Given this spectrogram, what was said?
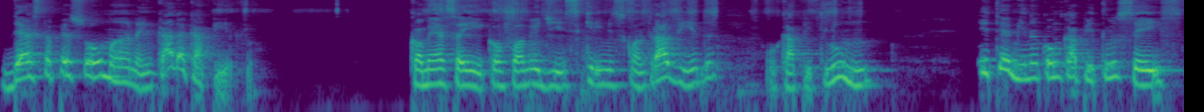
desta pessoa humana em cada capítulo. Começa aí, conforme eu disse, Crimes contra a Vida, o capítulo 1, e termina com o capítulo 6,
